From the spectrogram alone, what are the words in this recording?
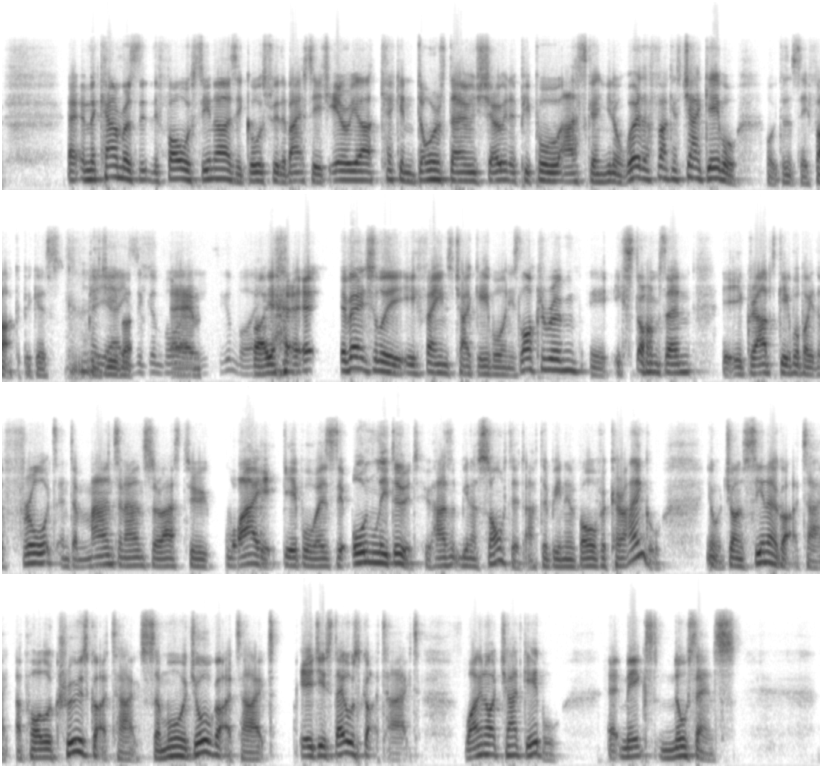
And the cameras they follow Cena as he goes through the backstage area, kicking doors down, shouting at people, asking, you know, where the fuck is Chad Gable? Well, he doesn't say fuck because PG, yeah, but he's a good boy. um, he's a good boy. but yeah, it, eventually he finds Chad Gable in his locker room. He, he storms in, he, he grabs Gable by the throat and demands an answer as to why Gable is the only dude who hasn't been assaulted after being involved with Kurt Angle. You know, John Cena got attacked, Apollo Crews got attacked, Samoa Joe got attacked, AJ Styles got attacked. Why not Chad Gable? It makes no sense.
